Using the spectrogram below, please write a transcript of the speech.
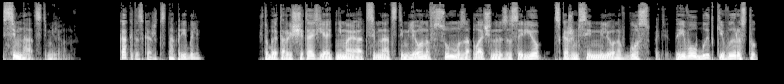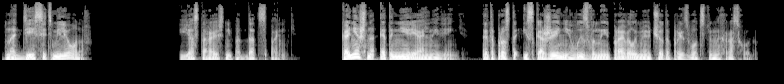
17 миллионов. Как это скажется на прибыли? Чтобы это рассчитать, я отнимаю от 17 миллионов сумму, заплаченную за сырье, скажем, 7 миллионов. Господи, да его убытки вырастут на 10 миллионов. Я стараюсь не поддаться панике. Конечно, это не реальные деньги. Это просто искажения, вызванные правилами учета производственных расходов.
